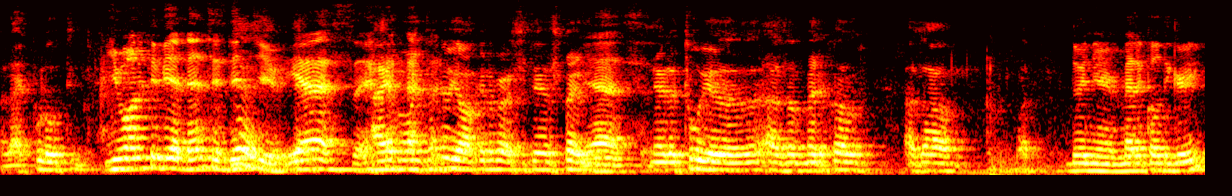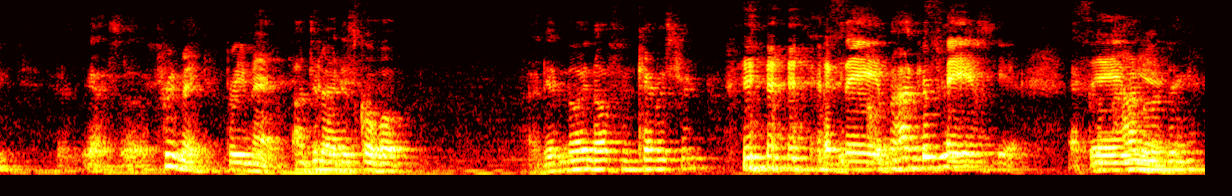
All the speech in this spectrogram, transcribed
I like pull out teeth. You wanted to be a dentist, didn't Yes. you? Yes. I went to New York University and spent Yes. nearly two years as a medical, as a, what, Doing your medical degree? Yes, uh, pre-med, Pre-med. until I discovered I didn't know enough in chemistry. same. Same here. Same here.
